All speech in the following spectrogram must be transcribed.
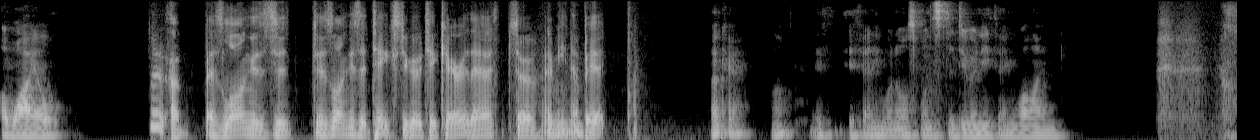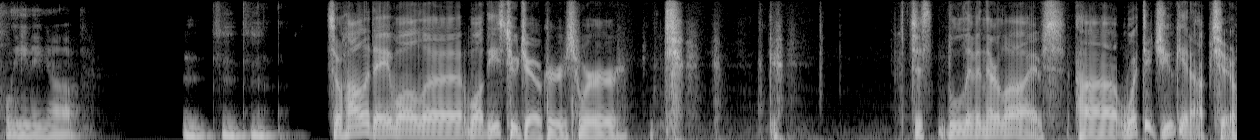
a while. Uh, as long as it as long as it takes to go take care of that. So I mean a bit. Okay. Well, if if anyone else wants to do anything while I'm cleaning up. So holiday while uh while these two jokers were just living their lives, uh what did you get up to?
